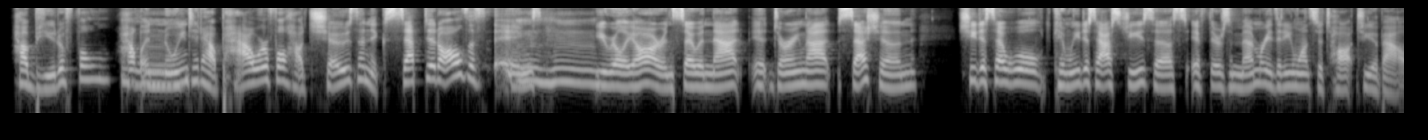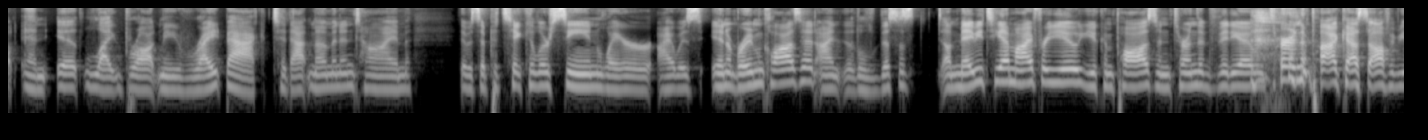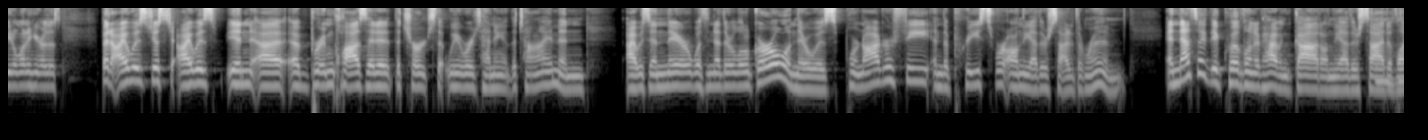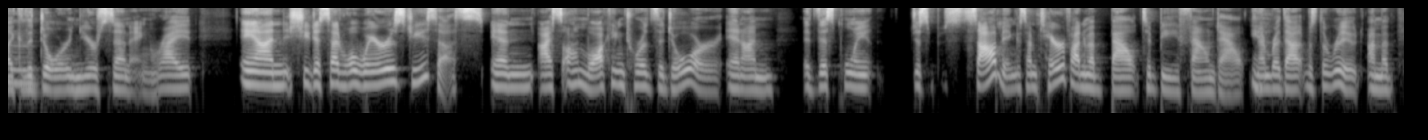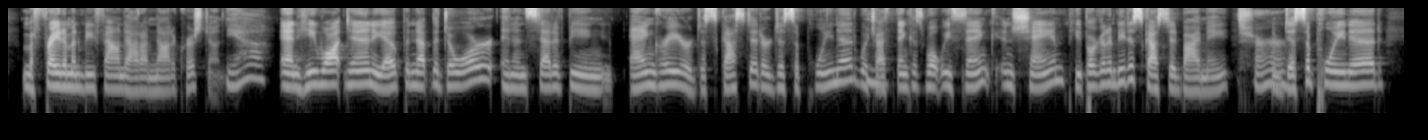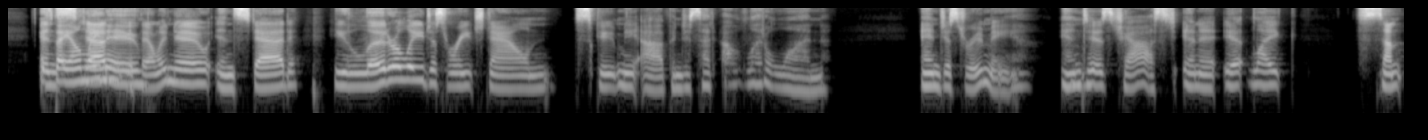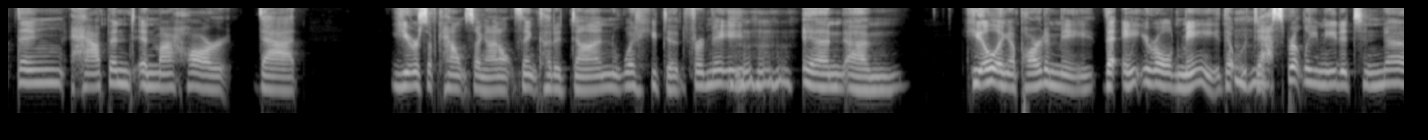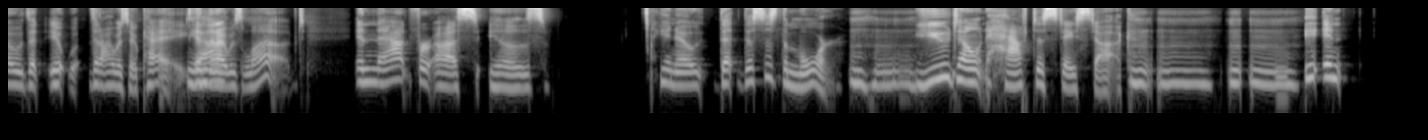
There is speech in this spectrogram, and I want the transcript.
how beautiful, how Mhm. anointed, how powerful, how chosen, accepted, all the things Mhm. you really are. And so, in that, it, during that session, she just said, Well, can we just ask Jesus if there's a memory that he wants to talk to you about? And it like brought me right back to that moment in time. There was a particular scene where I was in a broom closet. I this is uh, maybe TMI for you. You can pause and turn the video, turn the podcast off if you don't want to hear this. But I was just I was in a, a broom closet at the church that we were attending at the time, and I was in there with another little girl, and there was pornography, and the priests were on the other side of the room. And that's like the equivalent of having God on the other side of like the mm-hmm. door and you're sinning, right? And she just said, Well, where is Jesus? And I saw him walking towards the door. And I'm at this point just sobbing because I'm terrified I'm about to be found out. Yeah. Remember, that was the root. I'm, a, I'm afraid I'm going to be found out I'm not a Christian. Yeah. And he walked in, he opened up the door, and instead of being angry or disgusted or disappointed, which I Mm. think is what we think in shame, people are going to be disgusted by me, Sure. disappointed. If they only knew. If they only knew. Instead, he literally just reached down, scooped me up, and just said, Oh, little one. And just drew me into his chest. And it, it like something happened in my heart that years of counseling I don't think could have done what he did for me and um, healing a part of me, the eight year old me that Mhm. desperately needed to know that it that I was okay and that I was loved. And that for us is, you know, that this is the more. Mhm. You don't have to stay stuck. Mm-mm. Mm-mm. In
